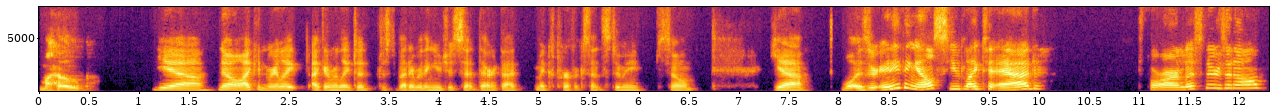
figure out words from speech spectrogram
my hope. Yeah, no, I can relate. I can relate to just about everything you just said there. That makes perfect sense to me. So, yeah. Well, is there anything else you'd like to add for our listeners at all?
